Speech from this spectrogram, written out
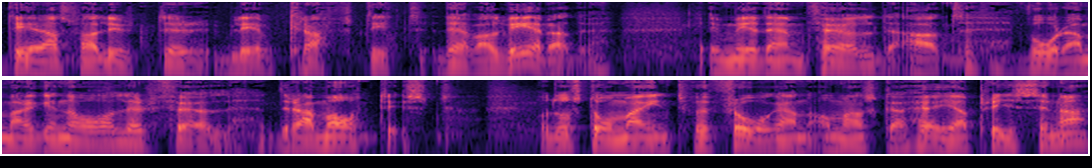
deras valutor blev kraftigt devalverade eh, med den följd att våra marginaler föll dramatiskt. Och då står man inte för frågan om man ska höja priserna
